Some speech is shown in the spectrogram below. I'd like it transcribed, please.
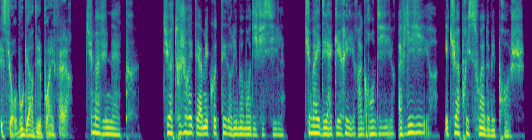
et sur bougardier.fr. Tu m'as vu naître. Tu as toujours été à mes côtés dans les moments difficiles. Tu m'as aidé à guérir, à grandir, à vieillir, et tu as pris soin de mes proches.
